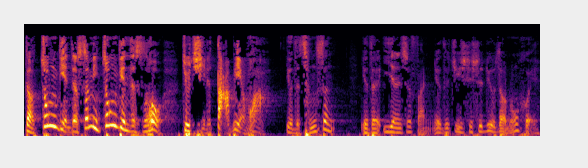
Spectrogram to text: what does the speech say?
到终点的生命终点的时候，就起了大变化。有的成圣，有的依然是反，有的继续是六道轮回。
